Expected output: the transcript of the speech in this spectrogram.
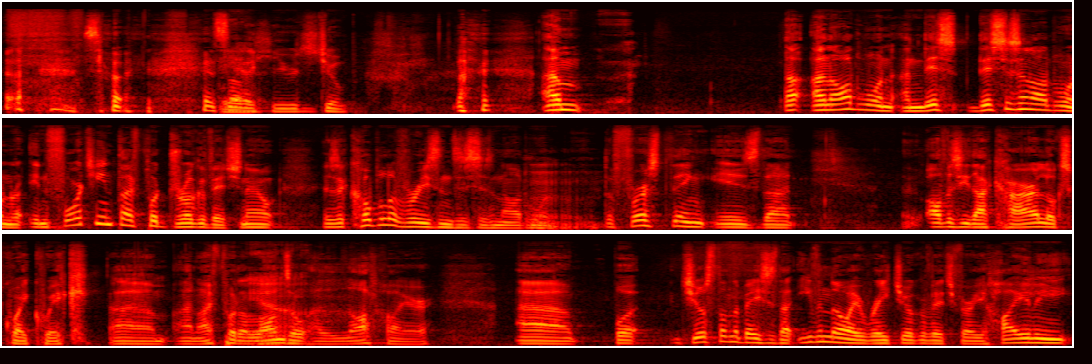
so it's not a huge jump. um, a- an odd one, and this this is an odd one. In 14th, I've put Drugovich. Now, there's a couple of reasons this is an odd one. The first thing is that obviously that car looks quite quick, um, and I've put Alonso a lot higher. Uh, but just on the basis that even though I rate Drugovich very highly,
